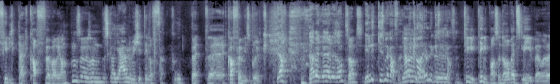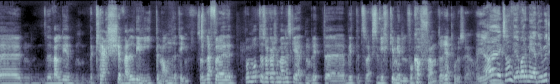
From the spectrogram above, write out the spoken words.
filterkaffevarianten, så det sånn det skal jævlig mye til å fucke opp et, eh, et kaffemisbruk. Ja, det er veldig, veldig sant. Sant? Vi lykkes med kaffe. vi klarer å lykkes med kaffe. Til, tilpasset arbeidslivet, og det, det, veldig, det krasjer veldig lite med andre ting. Så Derfor er det på en måte så har kanskje menneskeheten blitt, eh, blitt et slags virkemiddel for kaffen til å reprodusere. Ja, ikke sant? Vi er bare mediumer.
